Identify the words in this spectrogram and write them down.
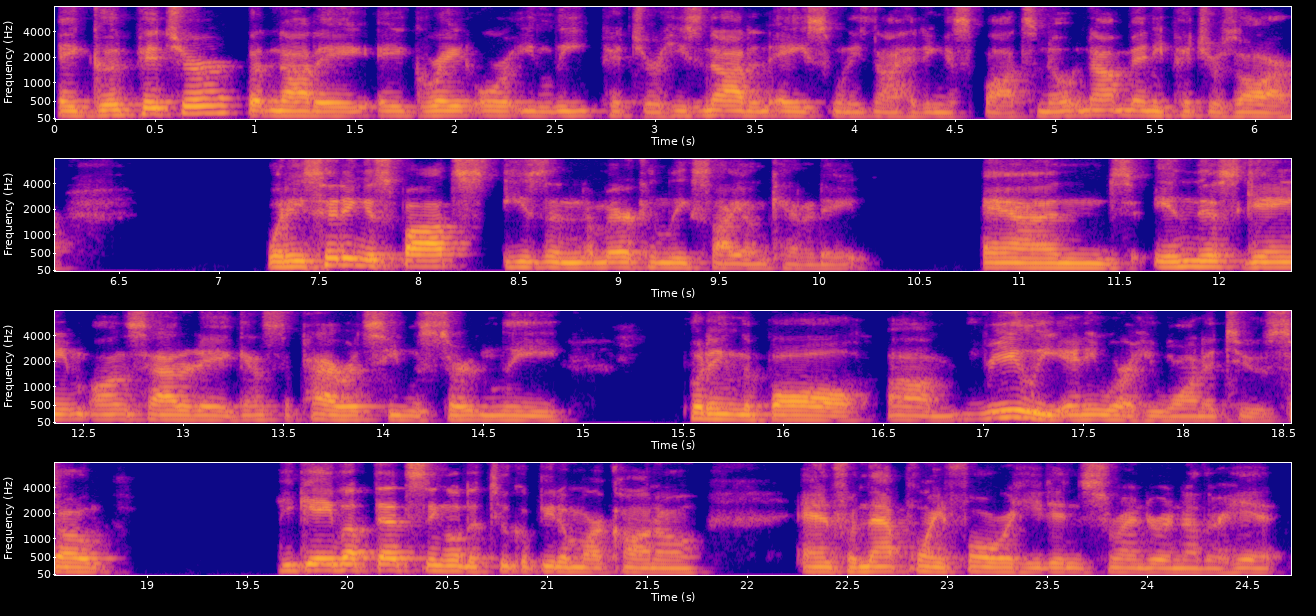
a good pitcher, but not a, a great or elite pitcher. He's not an ace when he's not hitting his spots. No, not many pitchers are. When he's hitting his spots, he's an American League Cy Young candidate. And in this game on Saturday against the Pirates, he was certainly putting the ball um, really anywhere he wanted to. So he gave up that single to Tucupita Marcano. And from that point forward, he didn't surrender another hit.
